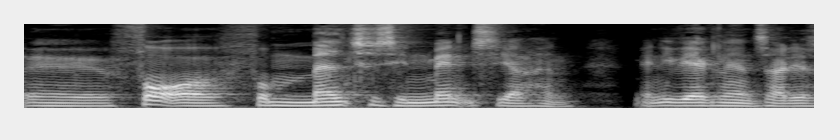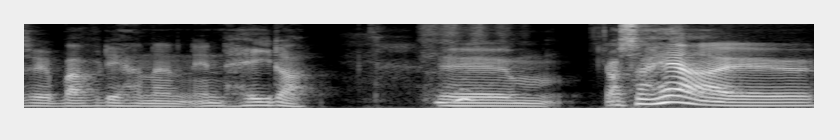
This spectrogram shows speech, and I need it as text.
øh, for at få mad til sin mænd, siger han. Men i virkeligheden så er det sikkert bare, fordi han er en, en hater. øh, og så her, øh,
